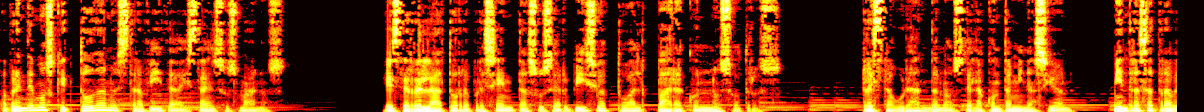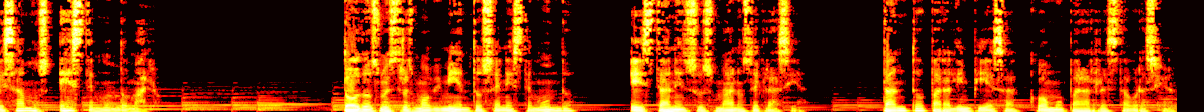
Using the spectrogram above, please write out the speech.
aprendemos que toda nuestra vida está en sus manos. Este relato representa su servicio actual para con nosotros restaurándonos de la contaminación mientras atravesamos este mundo malo. Todos nuestros movimientos en este mundo están en sus manos de gracia, tanto para limpieza como para restauración.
